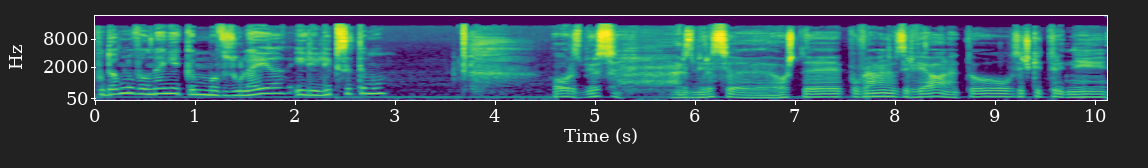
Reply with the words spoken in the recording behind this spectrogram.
Подобно вълнение към мавзолея или липсата му? О, разбира се. Разбира се, още по време на взривяването всички три дни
